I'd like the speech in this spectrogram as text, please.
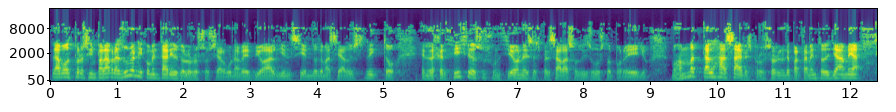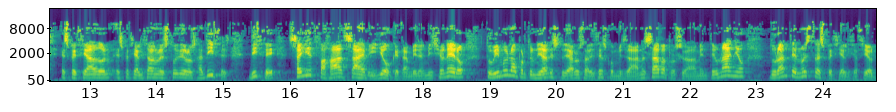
la voz pero sin palabras duras ni comentarios dolorosos. Si alguna vez vio a alguien siendo demasiado estricto en el ejercicio de sus funciones, expresaba su disgusto por ello. Muhammad Talha Saib es profesor en el departamento de Yamea, especializado en el estudio de los hadices. Dice, Sayed Fahad Saib y yo, que también es misionero, tuvimos la oportunidad de estudiar los hadices con Mirza Anasab aproximadamente un año durante nuestra especialización.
